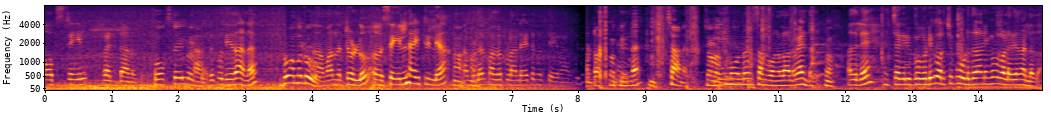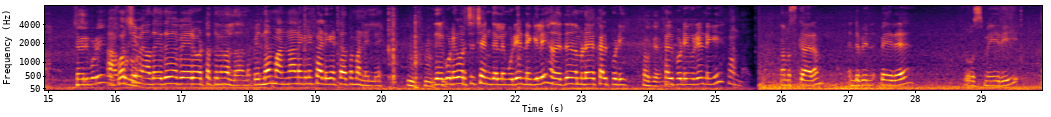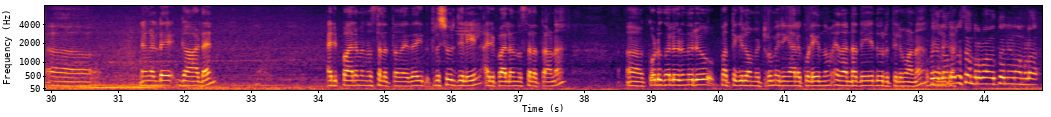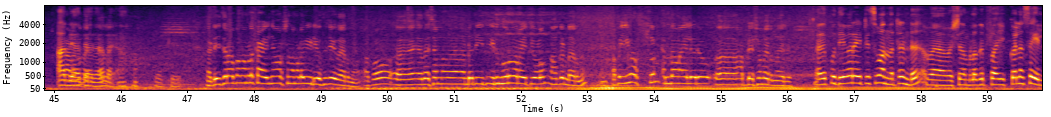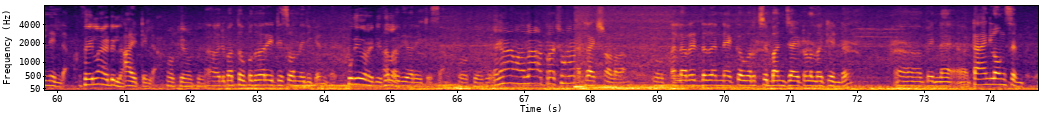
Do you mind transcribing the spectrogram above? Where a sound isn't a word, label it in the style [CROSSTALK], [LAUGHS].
Fox style red ആണിത് fox ആ, red ഇത് പുതിയതാണ്. ഇപ്പൊ വന്നിട്ടുള്ളൂ? ആ വന്നിട്ടുള്ളൂ. സെയിലിനായിട്ടില്ല. നമ്മൾ മദർ പ്ലാന്റ് ആയിട്ട് നിർത്തിയതാണ് കേട്ടോ. പിന്നെ ചാണകം. ഈ മൂന്ന് സംഭവങ്ങളാണ് വേണ്ടത്. അതിൽ ചകിരിപ്പൊടി കുറച്ച് കൂടുതലാണെങ്കിൽ വളരെ നല്ലതാണ് ചകിരിപ്പൊടി ആ കുറച്ച് അതായത് വേരോട്ടത്തിന് നല്ലതാണ്. പിന്നെ മണ്ണാണെങ്കിലും കളി കെട്ടാത്ത മണ്ണില്ലേ? ഇതിൽ കൂടി കുറച്ച് ചെങ്കല്ലും കൂടി ഉണ്ടെങ്കിൽ അതായത് നമ്മുടെ കൽപ്പൊടി. കൽപ്പൊടിയും കൂടി ഉണ്ടെങ്കിൽ നന്നായി. നമസ്കാരം. എന്റെ പേര് റോസ്മേരി. ഞങ്ങളുടെ ഗാർഡൻ അരിപ്പാലം എന്ന സ്ഥലത്ത് അതായത് തൃശ്ശൂർ ജില്ലയിൽ അരിപ്പാലം എന്ന സ്ഥലത്താണ്. കൊടുങ്ങല്ലൂരിൽ നിന്നൊരു പത്ത് കിലോമീറ്ററും ഇരിങ്ങാലക്കുടയിൽ നിന്നും ഏതാണ്ട് അതേ ദൂരത്തിലുമാണ് അതെ അതെ അതെ ടീച്ചർ അപ്പോൾ നമ്മൾ കഴിഞ്ഞ വർഷം നമ്മൾ വീഡിയോസ് ചെയ്തായിരുന്നു. അപ്പോൾ ഏകദേശം രണ്ട് ഒരു ഇരു- ഇരുന്നൂറ് വെറൈറ്റിയോളം നമുക്ക് ഉണ്ടായിരുന്നു അപ്പോൾ ഈ വർഷം എന്താണ് അതിലൊരു അപ്ഡേഷൻ വരുന്നതിൽ അതായത് പുതിയ വെറൈറ്റീസ് വന്നിട്ടുണ്ട്. പക്ഷേ പക്ഷെ നമ്മളത് ഇപ്പോൾ ഇക്കൊല്ലം സെയിലിനില്ല സെയിലിനായിട്ടില്ല ആയിട്ടില്ല? Okay okay. ഒരു പത്ത് മുപ്പത് വെറൈറ്റീസ് വന്നിരിക്കുന്നുണ്ട്. പുതിയ വെറൈറ്റീസ് അല്ലേ? പുതിയ വെറൈറ്റീസ് ആണ്. Okay okay. എങ്ങനെയാണ്? നല്ല അട്രാക്ഷൻ ഉള്ള അട്രാക്ഷൻ ഉള്ളതാണ്. നല്ല റെഡ് തന്നെയൊക്കെ കുറച്ച് ബഞ്ചായിട്ടുള്ളതൊക്കെ ഉണ്ട്. പിന്നെ ടാങ് ലോങ്സ് ഉണ്ട്.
